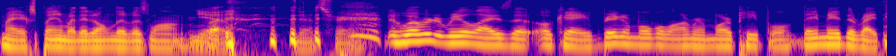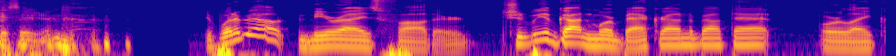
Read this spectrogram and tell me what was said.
might explain why they don't live as long Yeah. That's fair. whoever realized that okay bigger mobile armor more people they made the right decision What about Mirai's father? Should we have gotten more background about that? Or, like,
